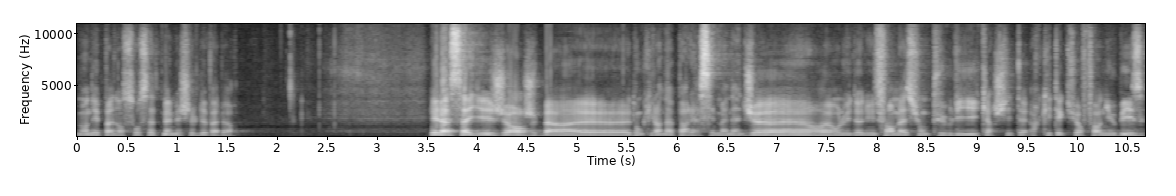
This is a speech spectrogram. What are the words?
mais on n'est pas sur cette même échelle de valeur. Et là, ça y est, Georges, ben, euh, donc il en a parlé à ses managers, on lui donne une formation publique, architecture for newbies,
